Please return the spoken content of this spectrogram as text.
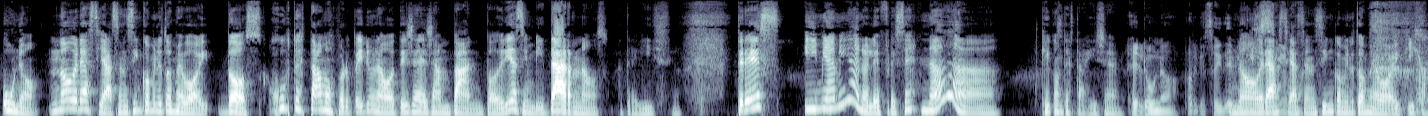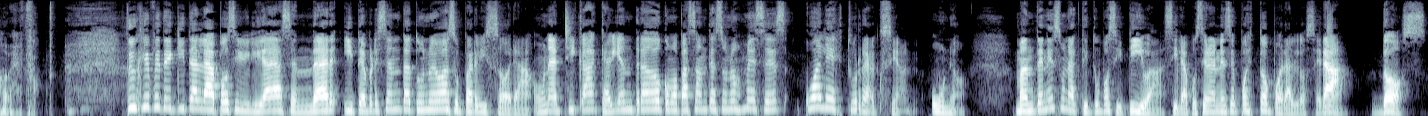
Uno, no gracias, en cinco minutos me voy. Dos, justo estábamos por pedir una botella de champán. ¿Podrías invitarnos? Atrevicio. Tres, ¿y mi amiga no le ofreces nada? ¿Qué contestás, Guille? El uno, porque soy de No, gracias, en cinco minutos me voy, qué hijo de puta. Tu jefe te quita la posibilidad de ascender y te presenta a tu nueva supervisora, una chica que había entrado como pasante hace unos meses. ¿Cuál es tu reacción? Uno, mantenés una actitud positiva. Si la pusieron en ese puesto, por algo será. Dos,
